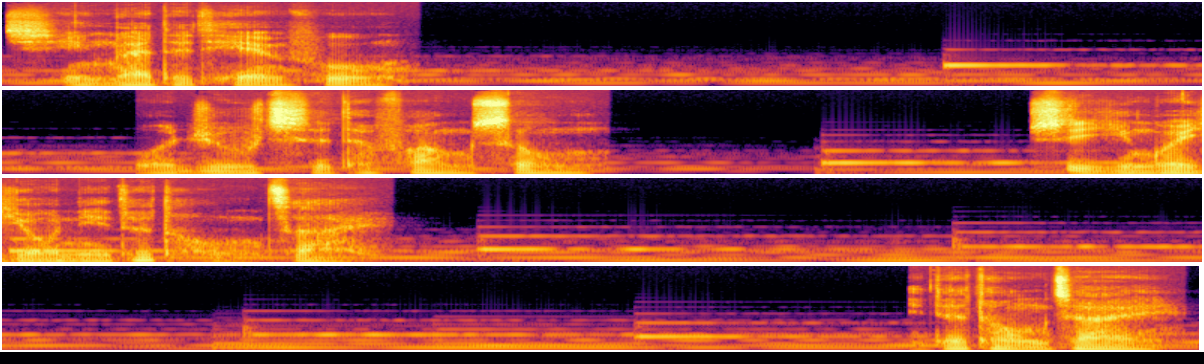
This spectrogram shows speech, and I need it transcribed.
亲爱的天父，我如此的放松，是因为有你的同在，你的同在。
